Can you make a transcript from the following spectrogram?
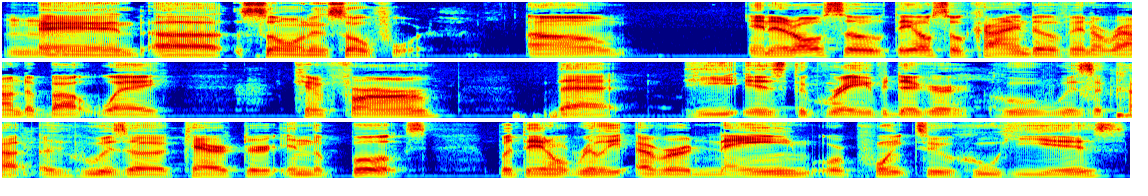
mm. and uh so on and so forth. Um, and it also they also kind of in a roundabout way confirm that he is the gravedigger who is a co- who is a character in the books, but they don't really ever name or point to who he is.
